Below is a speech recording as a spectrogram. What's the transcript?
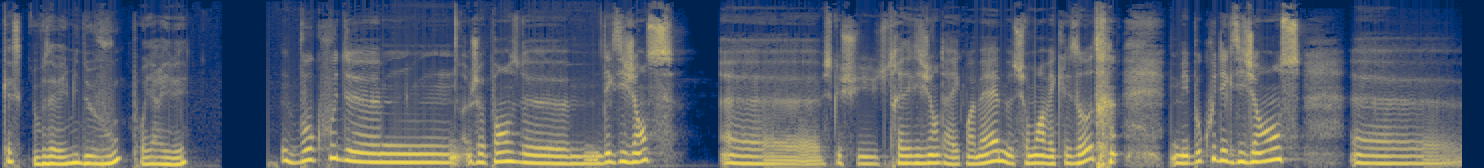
qu'est-ce que vous avez mis de vous pour y arriver? Beaucoup de, je pense, d'exigences euh, parce que je suis très exigeante avec moi-même, sûrement avec les autres, mais beaucoup d'exigences, euh,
